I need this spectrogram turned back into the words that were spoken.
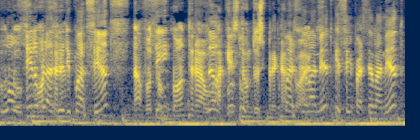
o Auxílio contra... Brasil de 400. Não, votou sim. contra não, a questão dos precatórios. Parcelamento, que sem parcelamento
